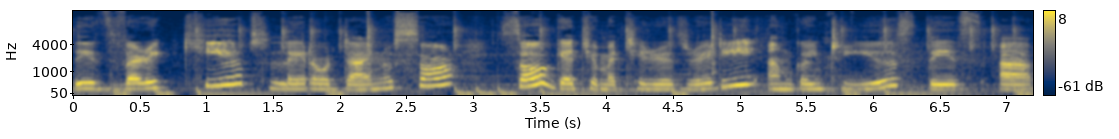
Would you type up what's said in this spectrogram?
this very cute little dinosaur. So get your materials ready. I'm going to use this uh,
